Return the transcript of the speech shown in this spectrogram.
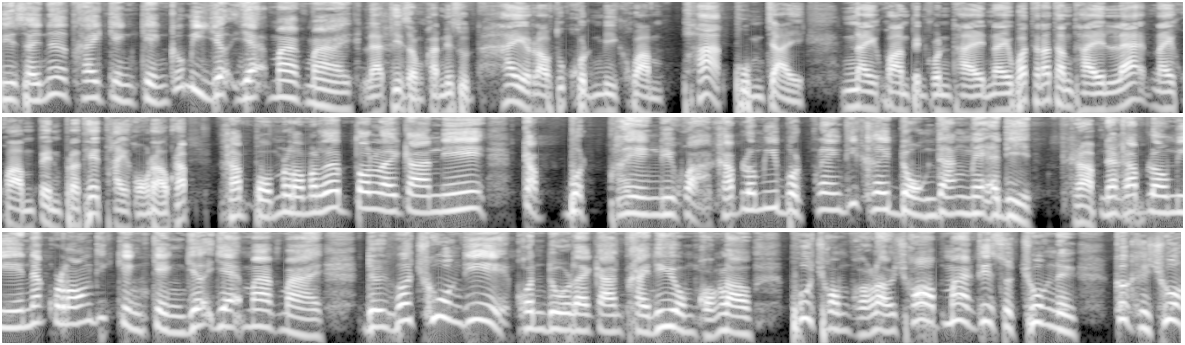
ดีไซเนอร์ไทยเก่งๆ ก็มีเยอะแยะมากมาย และที่สำคัญที่สุดให้เราทุกคนมีความภาคภูมิใจ ในความเป็นคนไทย ในวัฒนธรรมไทย และในความเป็นประเทศไทยของเราครับ ครับผมเรามาเริ่มต้นรายการนี้กับบทเพลงดีกว่าครับ เรามีบทเพลงที่เคยโด่งดังในอดีตนะครับ เรามีนักร้องที่เก่งๆ เยอะแยะมากมาย โดยเฉพาะช่วงที่คนดูรายการไทยนิยมของเรา ผู้ชมของเราชอบมากที่สุดช่วงหนึ่งก็คือช่วง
